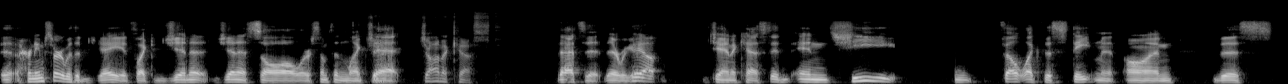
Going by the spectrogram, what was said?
it- her name started with a J. It's like Jenna Jenna or something like that. Johnakest. That's it. There we go. yeah Janikest, and, and she felt like the statement on this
